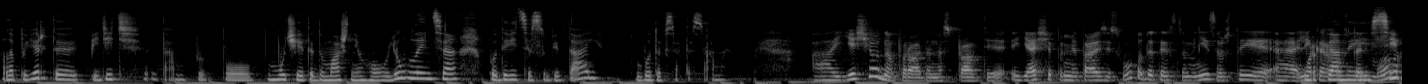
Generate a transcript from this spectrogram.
Але повірте, підіть там, помучайте домашнього улюбленця, подивіться собі вдаль, буде все те саме. А Є ще одна порада насправді. Я ще пам'ятаю зі свого дитинства, мені завжди е, лікар-офтальмолог.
